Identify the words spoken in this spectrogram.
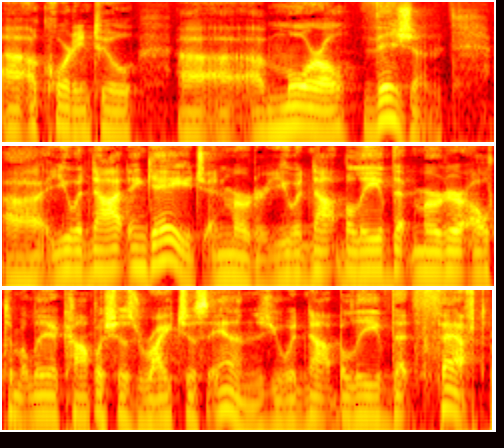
uh, according to uh, a moral vision. Uh, you would not engage in murder. You would not believe that murder ultimately accomplishes righteous ends. You would not believe that theft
